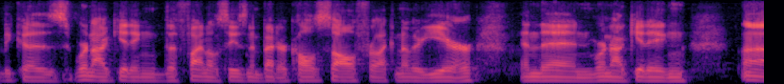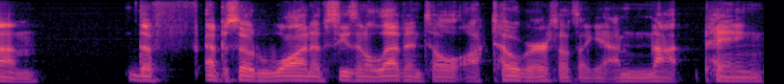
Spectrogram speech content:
because we're not getting the final season of Better Call Saul for like another year, and then we're not getting um, the episode one of season 11 till October. So it's like, yeah, I'm not paying.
